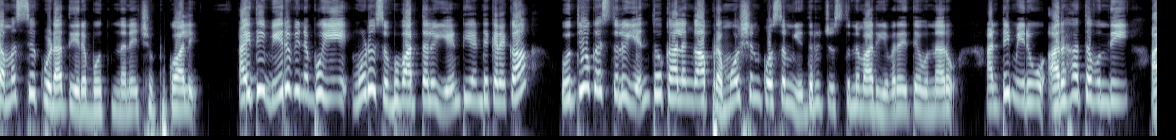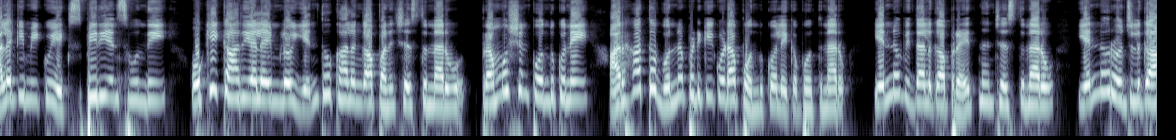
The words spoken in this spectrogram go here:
సమస్య కూడా తీరబోతుందనే చెప్పుకోవాలి. అయితే వీరు వినబోయే మూడు శుభవార్తలు ఏంటి అంటే కనుక ఉద్యోగస్తులు ఎంతో కాలంగా ప్రమోషన్ కోసం ఎదురు చూస్తున్న వారు ఎవరైతే ఉన్నారో అంటే మీరు అర్హత ఉంది అలాగే మీకు ఎక్స్పీరియన్స్ ఉంది ఒకే కార్యాలయంలో ఎంతో కాలంగా పనిచేస్తున్నారు ప్రమోషన్ పొందుకునే అర్హత ఉన్నప్పటికీ కూడా పొందుకోలేకపోతున్నారు ఎన్నో విధాలుగా ప్రయత్నం చేస్తున్నారు ఎన్నో రోజులుగా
